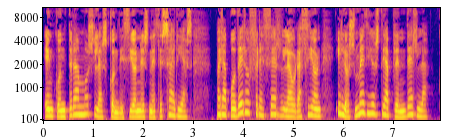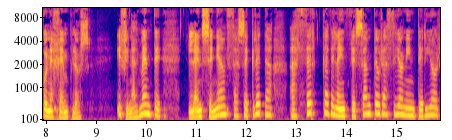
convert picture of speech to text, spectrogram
encontramos las condiciones necesarias para poder ofrecer la oración y los medios de aprenderla con ejemplos. Y finalmente, la enseñanza secreta acerca de la incesante oración interior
